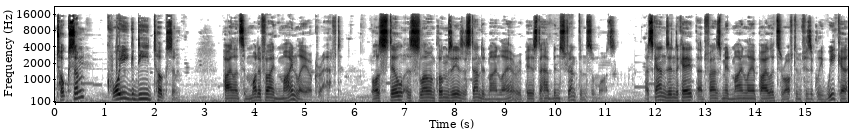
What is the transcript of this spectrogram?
Tuxum? Quoigdi Tuxum. Pilots a modified mine layer craft. While still as slow and clumsy as a standard mine layer, it appears to have been strengthened somewhat. Our scans indicate that Phasmid mine layer pilots are often physically weaker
